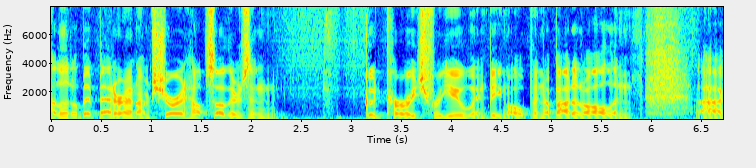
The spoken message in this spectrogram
a little bit better, and I'm sure it helps others. And good courage for you and being open about it all. And uh,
